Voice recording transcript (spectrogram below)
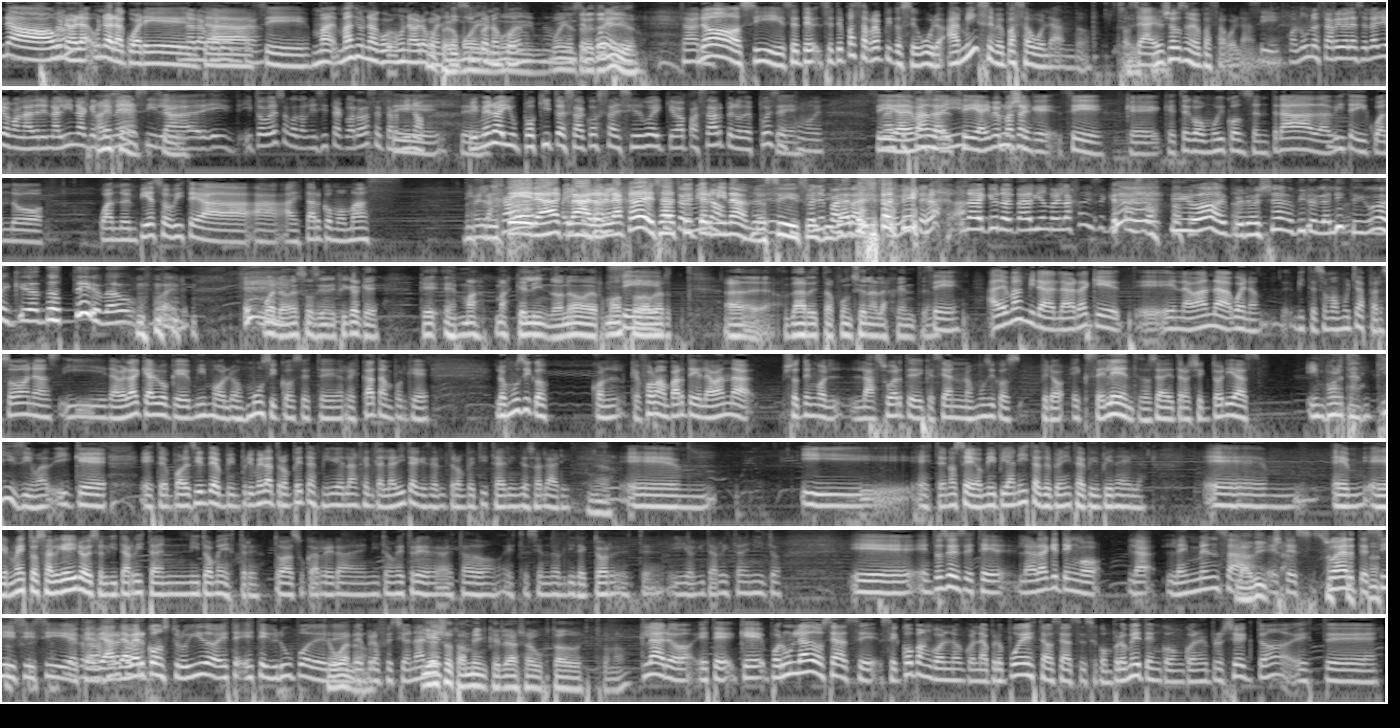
No, ¿No? una hora, una hora cuarenta. Una hora cuarenta. Sí, más, más de una, una hora cuarenta y cinco no muy- podemos. muy no entretenido. Claro. No, sí, se te, se te pasa rápido seguro. A mí se me pasa volando. o sea, sí. el show se me pasa volando. Sí, cuando uno está arriba del escenario con la adrenalina que tenés y, la, y, y todo eso, cuando quisiste acordar, se terminó. sí. Primero hay un poquito esa cosa de decir, güey, ¿qué va a pasar? Pero después Sí. es como que. Sí, que además, estás ahí, sí, ahí me pasa que, sí, que, que estoy como muy Mm. concentrada, ¿viste? Y cuando, cuando empiezo, ¿viste? A, a- a estar como más disfrutera, ahí claro, relajada y ya estoy terminó. terminando. Sí, Sí, sí, suele sí, pasar eso, ¿viste? Una vez que uno está bien relajado, dice, ¿qué pasó? Digo, ay, pero ya miro la lista y digo, ay, quedan dos temas. Bueno, Bueno, eso significa que, que es más, más que lindo, ¿no? Hermoso Sí. haber, dar esta función a la gente. Sí. Además, mira, la verdad que eh, en la banda, bueno, viste, somos muchas personas y la verdad que algo que mismo los músicos este, rescatan porque los músicos con, que forman parte de la banda, yo tengo la suerte de que sean unos músicos, pero excelentes, o sea, de trayectorias importantísimas y que, este, por decirte, mi primera trompeta es Miguel Ángel Talarita, que es el trompetista del Indio Solari. Eh, y este no sé, mi pianista es el pianista de Pimpinela. Eh, Ernesto Salgueiro es el guitarrista en Nito Mestre. Toda su carrera en Nito Mestre ha estado este, siendo el director este, y el guitarrista de Nito. Eh, entonces, este, la verdad que tengo la, la inmensa La este, suerte, sí, sí, sí, De este, de, haber con- construido este, este grupo de, Qué de- bueno. de Y profesionales. a ellos también que les haya gustado esto, ¿no? Claro, este, que por un lado, o sea, se, se copan con, lo- con la propuesta, o sea, se, se comprometen con, con el proyecto, este,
